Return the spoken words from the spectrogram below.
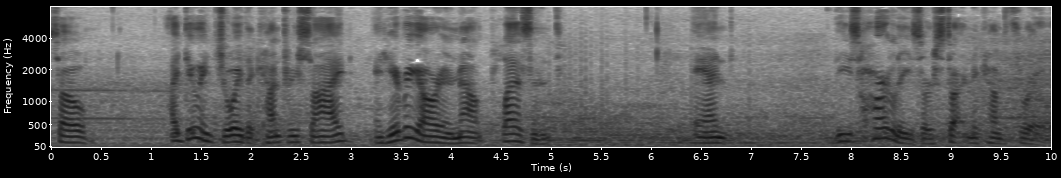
So I do enjoy the countryside, and here we are in Mount Pleasant, and these Harleys are starting to come through.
